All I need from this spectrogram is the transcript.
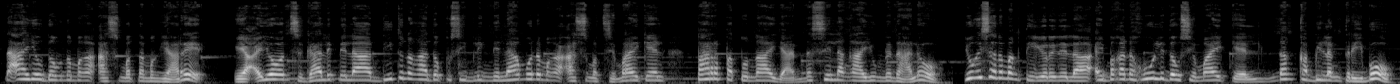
na ayaw daw ng mga asmat na mangyari. Kaya ayon, sa galit nila, dito na nga daw posibleng nilamon ng mga asmat si Michael para patunayan na sila nga yung nanalo. Yung isa namang theory nila ay baka nahuli daw si Michael ng kabilang tribo.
